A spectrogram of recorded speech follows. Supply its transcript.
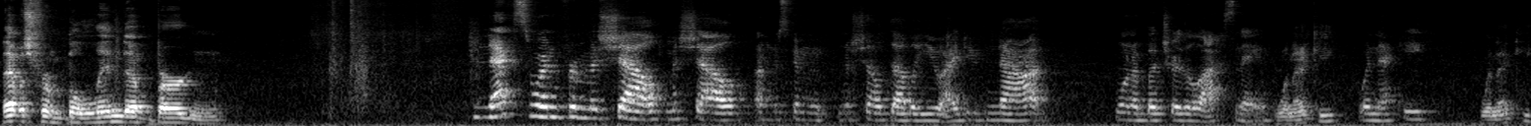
that was from Belinda Burden. Next one from Michelle. Michelle, I'm just gonna Michelle W. I do not want to butcher the last name. Winecki, Winecki. Winecki.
